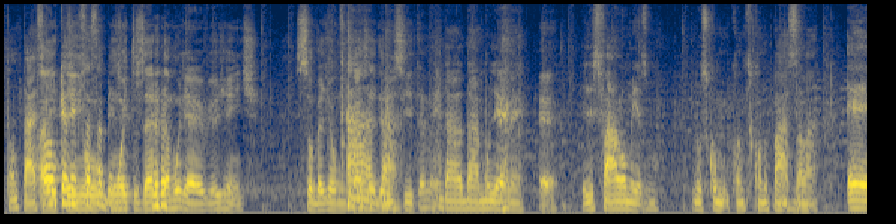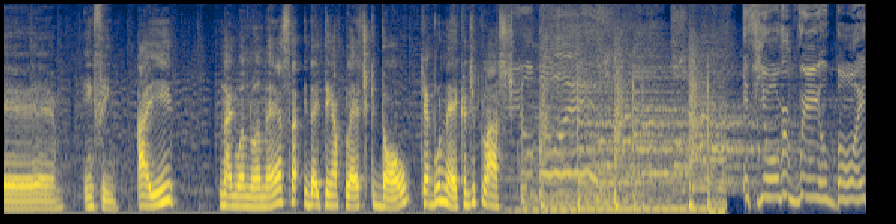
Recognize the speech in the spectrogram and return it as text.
então tá, é só Aí o que a gente precisa saber. 180 da mulher, viu, gente? Souber de algum Ah, caso, aí tá. denuncie também. Da, da mulher, né? É. Eles falam mesmo. Nos, quando, quando passa lá. É, enfim. Aí, 911 é essa, e daí tem a Plastic Doll, que é boneca de plástico. If you're a real boy,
